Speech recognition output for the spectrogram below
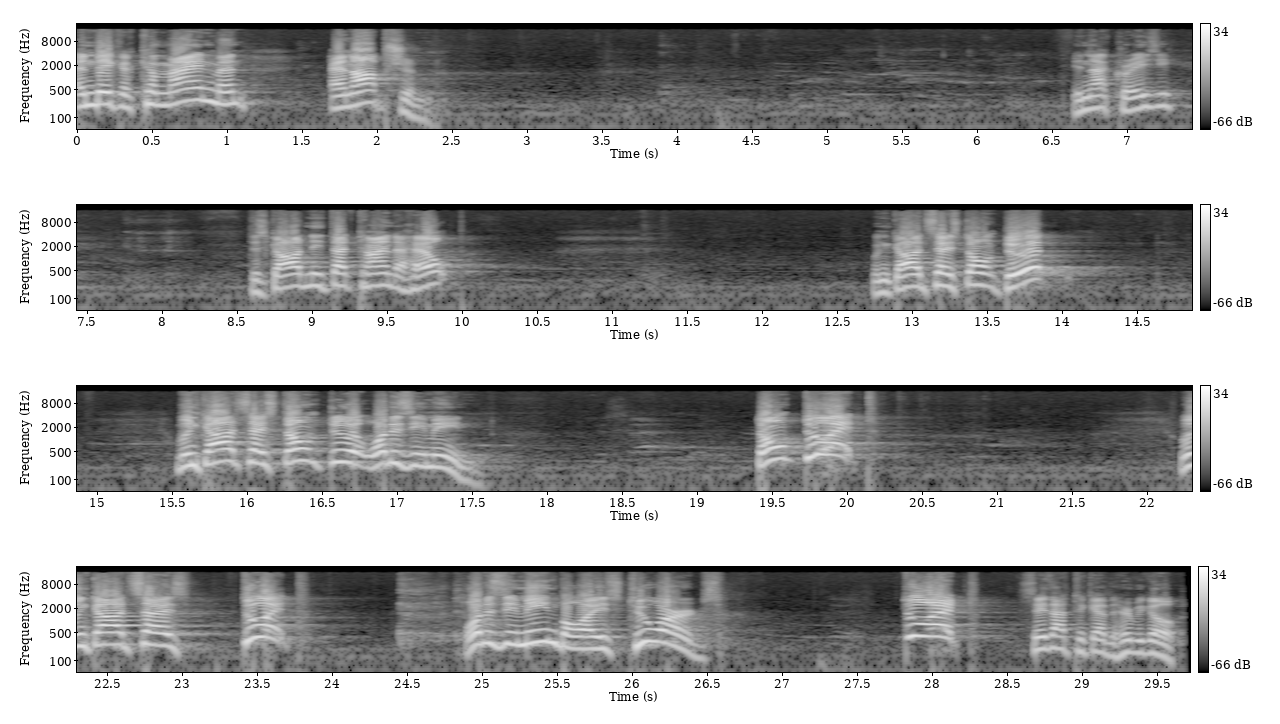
and make a commandment an option. Isn't that crazy? Does God need that kind of help? When God says don't do it? When God says don't do it, what does he mean? Don't do it. When God says, do it, what does he mean, boys? Two words. Do it. Say that together. Here we go.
